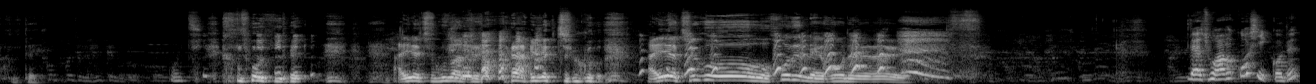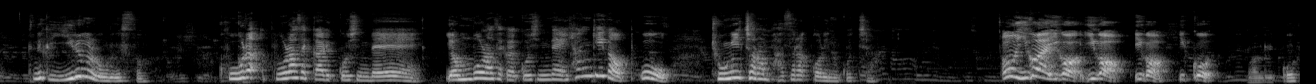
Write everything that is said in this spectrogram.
뭔데? 뭐지? 뭔데? 알려주고 말을 알려주고 알려주고 혼을 내 혼을 내가 좋아하는 꽃이 있거든? 근데 그 이름을 모르겠어. 보라, 보라 색깔의 꽃인데, 연보라 색깔 꽃인데, 향기가 없고, 종이처럼 바스락거리는 꽃이야. 어, 이거야, 이거, 이거, 이거, 이 꽃. 만개꽃?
